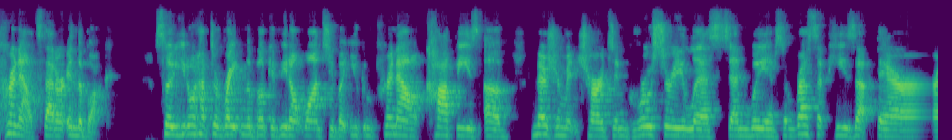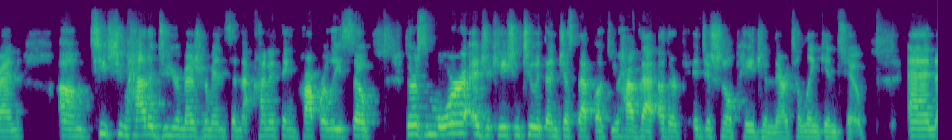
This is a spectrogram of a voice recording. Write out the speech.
printouts that are in the book so you don't have to write in the book if you don't want to but you can print out copies of measurement charts and grocery lists and we have some recipes up there and um, teach you how to do your measurements and that kind of thing properly so there's more education to it than just that book. You have that other additional page in there to link into. And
